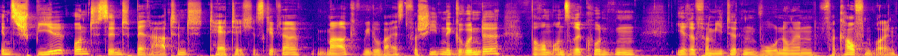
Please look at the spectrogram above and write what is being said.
ins Spiel und sind beratend tätig. Es gibt ja, Marc, wie du weißt, verschiedene Gründe, warum unsere Kunden ihre vermieteten Wohnungen verkaufen wollen.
